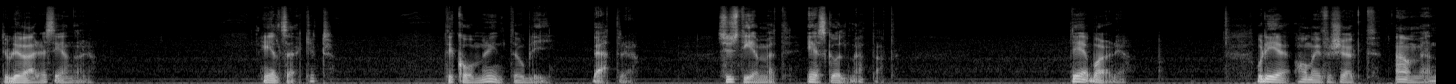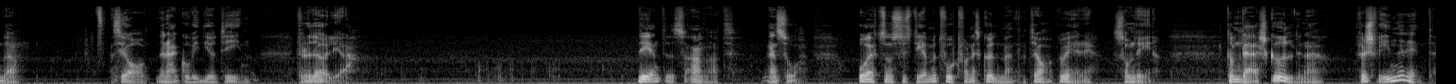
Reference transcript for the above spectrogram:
Det blir värre senare. Helt säkert. Det kommer inte att bli bättre. Systemet är skuldmättat. Det är bara det. Och det har man ju försökt använda sig av, den här covidiotin, för att dölja. Det är inte så annat än så. Och eftersom systemet fortfarande är skuldmättat, ja, då är det som det är. De där skulderna försvinner inte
